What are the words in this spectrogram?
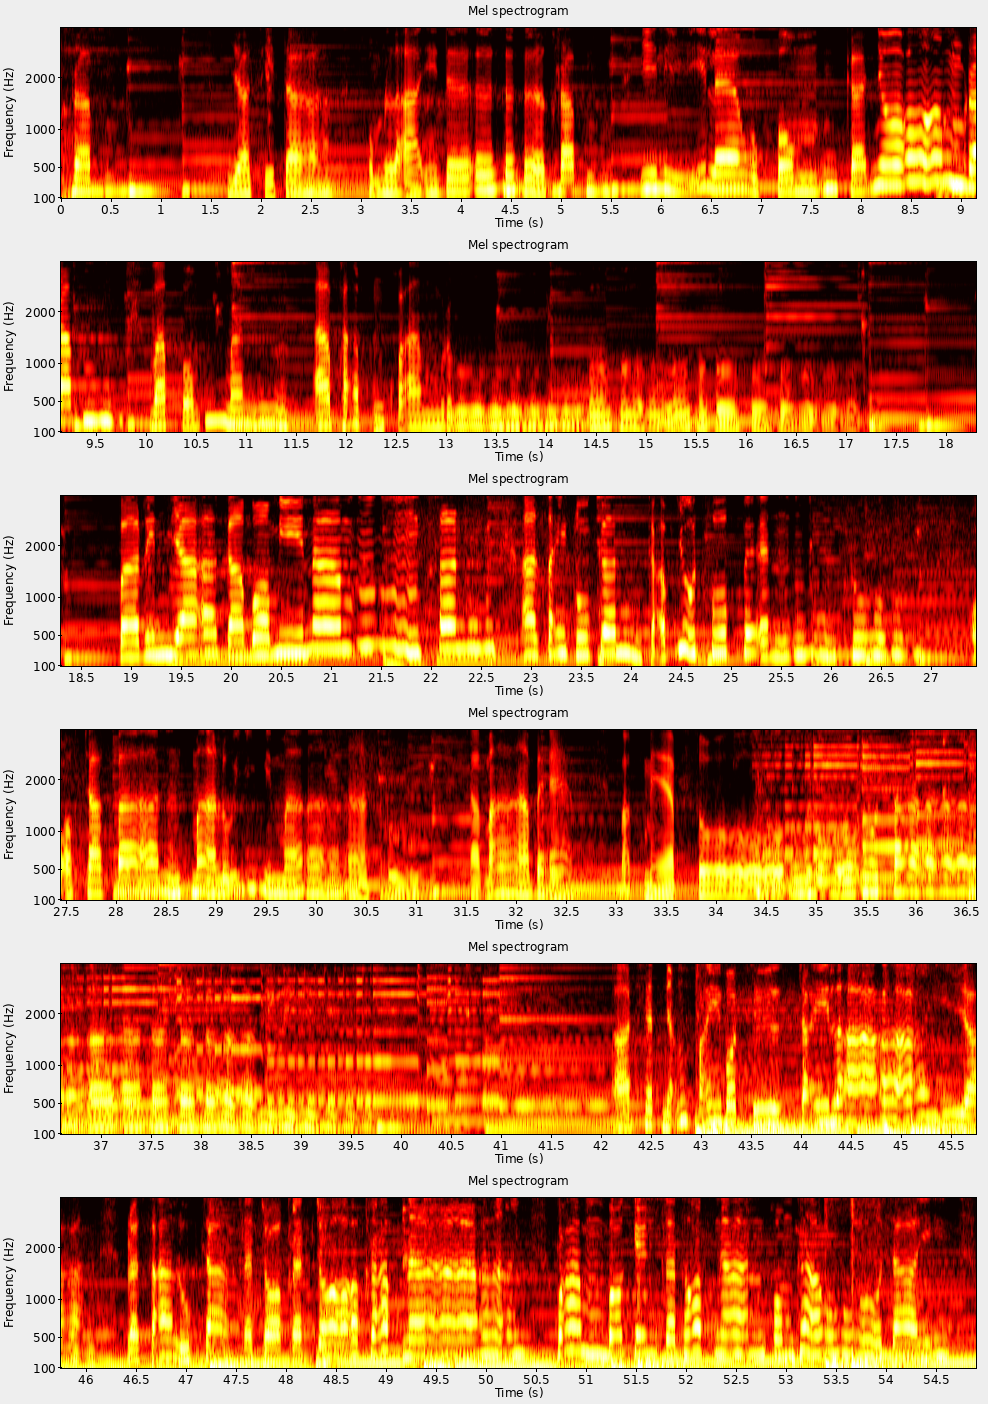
ครับ ยาสิตา ผมหลายเด้อครับ อีหลีแล้วผมก็ยอมรับ ว่าผมมันอาภัพความรู้ ปริญญากะบ่มีน้ำพัน อาศัยกูเกิลกับ YouTube เป็นครู ออกจากบ้านมาลุยมาสู่กลับมาแบบบักแมบโซตายอาจเฮ็ดหยังไปบ่ถึกใจหลายอย่างประสาลูกจ้างกระจอกกระจอกครับนายความบ่เก่งกระทบงานผมเข้าใจ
